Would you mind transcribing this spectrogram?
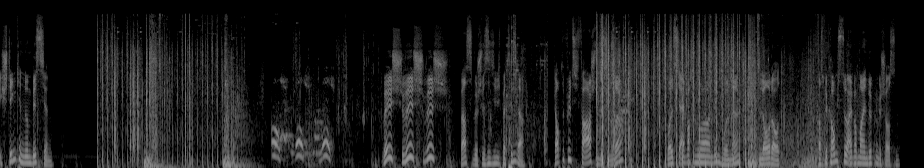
Ich stinke nur ein bisschen. Wisch, wisch, wisch. Was, wisch? Wir sind hier nicht bei Tinder. Ich glaube, du fühlst dich verarscht ein bisschen, oder? Du wolltest dir einfach nur ein Ding holen, ne? Loadout. Was bekommst du? Einfach mal in den Rücken geschossen.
